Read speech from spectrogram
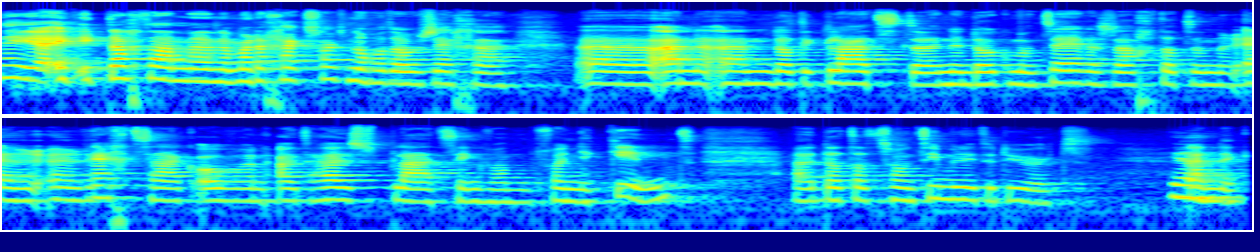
Nee, ja, ik, ik dacht aan, eh, maar daar ga ik straks nog wat over zeggen. eh, aan, aan dat ik laatst eh, in een documentaire zag dat een, een, een rechtszaak over een uithuisplaatsing van, van je kind, eh, dat dat zo'n 10 minuten duurt. Ja. En ik,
